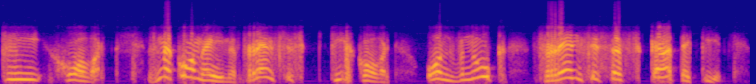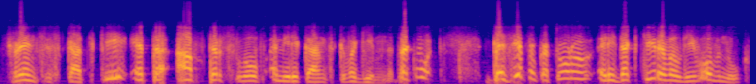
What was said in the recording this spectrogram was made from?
Ки Ховард. Знакомое имя Фрэнсис Ки Ховард. Он внук Фрэнсиса Скатта Ки. Фрэнсис Скатт Ки – это автор слов американского гимна. Так вот, газету, которую редактировал его внук,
